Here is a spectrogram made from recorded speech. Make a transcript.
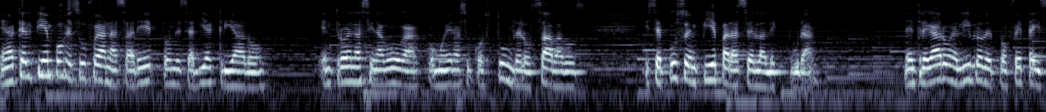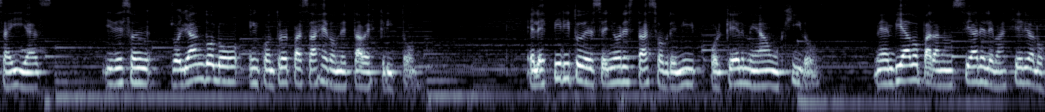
En aquel tiempo Jesús fue a Nazaret, donde se había criado. Entró en la sinagoga, como era su costumbre los sábados, y se puso en pie para hacer la lectura. Le entregaron el libro del profeta Isaías y desenrollándolo encontró el pasaje donde estaba escrito. El Espíritu del Señor está sobre mí porque Él me ha ungido. Me ha enviado para anunciar el Evangelio a los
